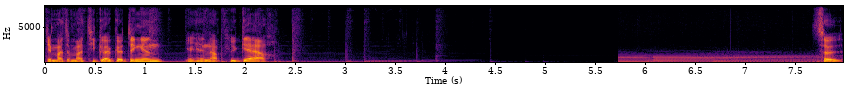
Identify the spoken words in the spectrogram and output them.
Des mathématiques à Göttingen Il n'y en a plus guère. Seul,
